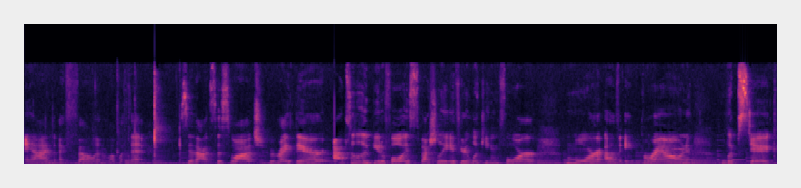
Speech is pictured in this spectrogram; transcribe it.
and I fell in love with it. So that's the swatch right there. Absolutely beautiful, especially if you're looking for more of a brown lipstick.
